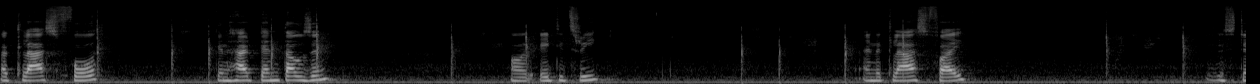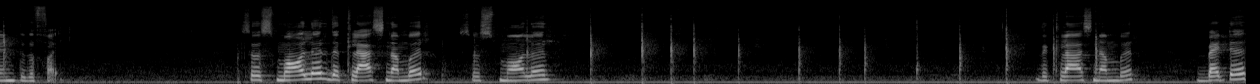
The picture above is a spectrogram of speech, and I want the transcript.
A class 4 can have 10,000 or 83 and a class 5 is 10 to the 5. So, smaller the class number, so smaller the class number better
